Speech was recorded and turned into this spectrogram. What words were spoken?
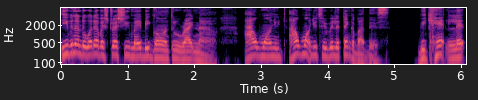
Even under whatever stress you may be going through right now, I want you I want you to really think about this. We can't let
